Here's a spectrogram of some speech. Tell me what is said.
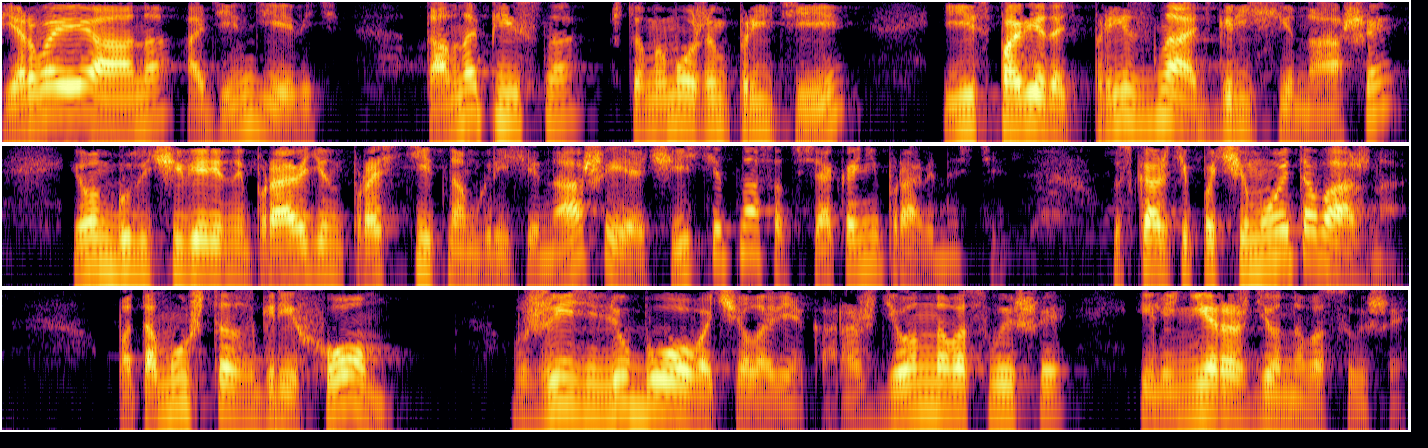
1 Иоанна 1.9. Там написано, что мы можем прийти и исповедать, признать грехи наши, и Он, будучи верен и праведен, простит нам грехи наши и очистит нас от всякой неправедности. Вы скажете, почему это важно? Потому что с грехом в жизнь любого человека, рожденного свыше или нерожденного свыше,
